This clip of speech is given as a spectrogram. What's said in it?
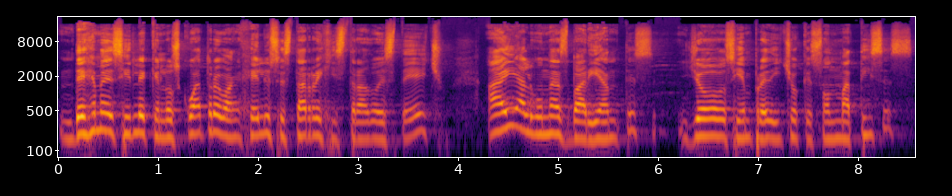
Déjeme decirle que en los cuatro evangelios está registrado este hecho. Hay algunas variantes, yo siempre he dicho que son matices,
